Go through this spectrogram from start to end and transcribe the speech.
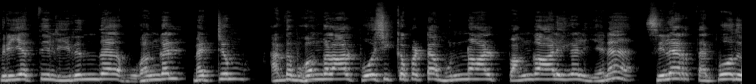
பிரியத்தில் இருந்த முகங்கள் மற்றும் அந்த முகங்களால் போஷிக்கப்பட்ட முன்னாள் பங்காளிகள் என சிலர் தற்போது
